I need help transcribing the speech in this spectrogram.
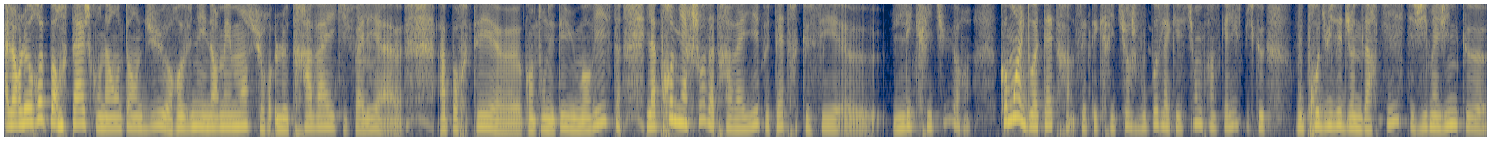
Alors le reportage qu'on a entendu revenait énormément sur le travail qu'il fallait euh, apporter euh, quand on était humoriste. La première chose à travailler peut-être que c'est euh, l'écriture. Comment elle doit être cette écriture? Je vous pose la question, Prince Calice, puisque vous produisez de jeunes artistes. J'imagine que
